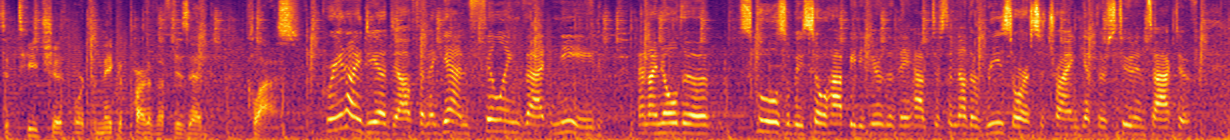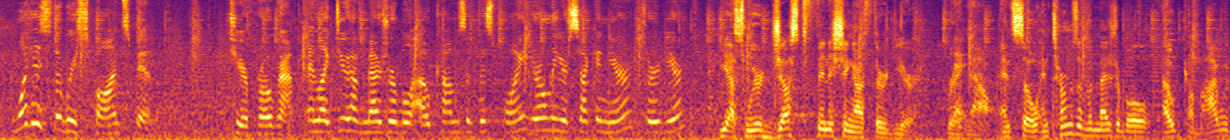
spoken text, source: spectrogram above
to teach it or to make it part of a phys ed class. Great idea, Duff. And again, filling that need. And I know the schools will be so happy to hear that they have just another resource to try and get their students active. What has the response been to your program? And like, do you have measurable outcomes at this point? You're only your second year, third year? Yes, we're just finishing our third year right Okay. now. And so in terms of a measurable outcome, I would,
